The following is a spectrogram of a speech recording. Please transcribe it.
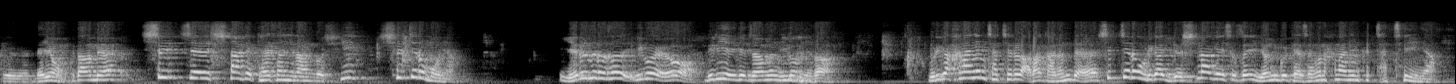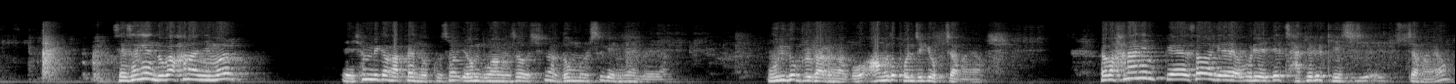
그 내용 그 다음에 실제 신학의 대상이라는 것이 실제로 뭐냐 예를 들어서 이거예요 미리 얘기하자면 이겁니다 우리가 하나님 자체를 알아가는데 실제로 우리가 이 신학에 있어서의 연구 대상은 하나님 그 자체이냐 세상에 누가 하나님을 예, 현미경 앞에 놓고서 연구하면서 신학 논문을 쓰겠냐 이거예요. 우리도 불가능하고 아무도 본 적이 없잖아요. 그럼 하나님께서 우리에게 자기를 계시 주잖아요.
